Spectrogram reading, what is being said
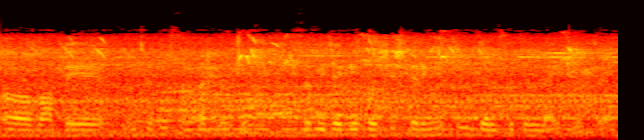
वहाँ पे उनसे भी संपर्क करके सभी जगह कोशिश करेंगे कि जल्द से जल्द लाइट लग जाए।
